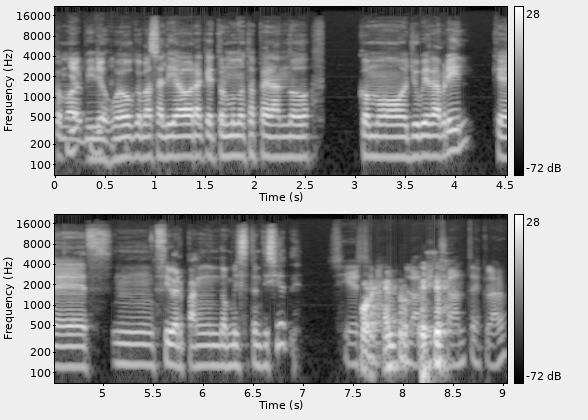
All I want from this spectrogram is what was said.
como Yo- el yo- videojuego que va a salir ahora que todo el mundo está esperando como lluvia de abril, que es mm, Cyberpunk 2077. Sí, ese por lo- ejemplo, lo he ese- dicho antes, claro.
